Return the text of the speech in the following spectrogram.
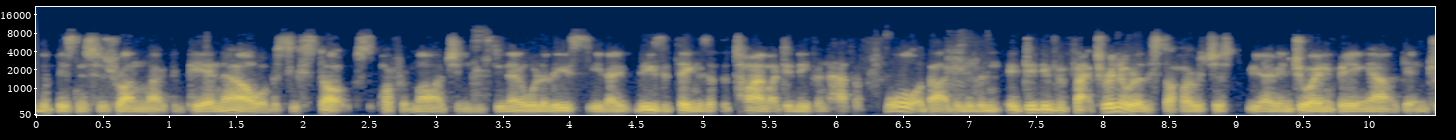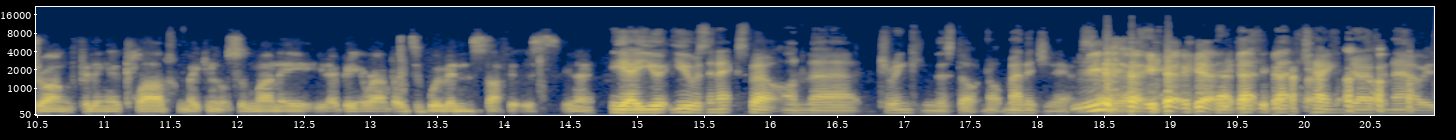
the business is run like the P&L, obviously stocks, profit margins, you know, all of these, you know, these are things at the time I didn't even have a thought about. Didn't even, it didn't even factor in all of this stuff. I was just, you know, enjoying being out, getting drunk, filling a club, making lots of money, you know, being around loads of women and stuff. It was, you know. Yeah, you you was an expert on uh, drinking the stock, not managing it. So, yeah, uh, yeah, yeah, that, that, yeah. that change over now is.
